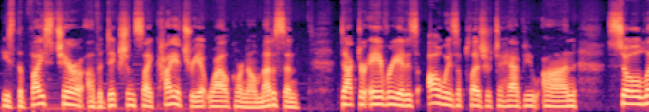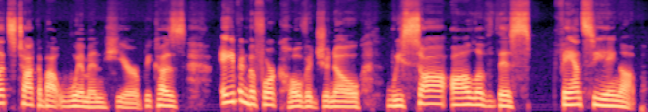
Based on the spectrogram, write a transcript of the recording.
He's the Vice Chair of Addiction Psychiatry at Weill Cornell Medicine. Dr. Avery, it is always a pleasure to have you on. So let's talk about women here because even before COVID, you know, we saw all of this fancying up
